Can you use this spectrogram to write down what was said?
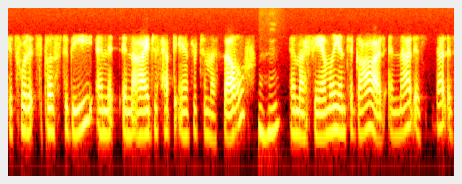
it's what it's supposed to be and it, and I just have to answer to myself Mm-hmm. and my family and to God and that is that is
